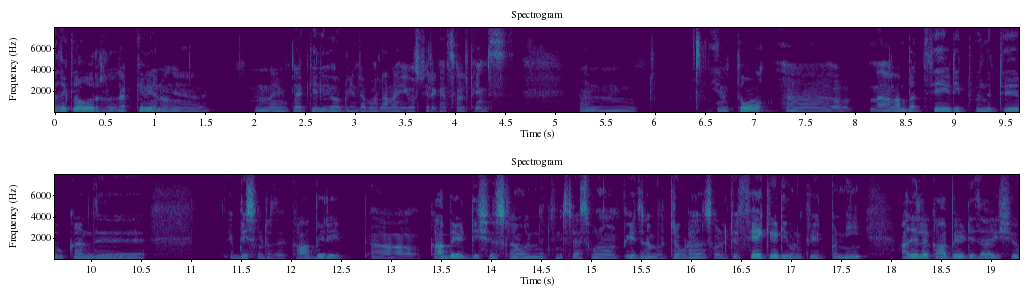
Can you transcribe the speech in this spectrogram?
அதுக்கெலாம் ஒரு லக்கு வேணுங்க. எனக்கு லக்கு இல்லையோ அப்படின்ற மாதிரிலாம் நான் யோசிச்சிருக்கேன் சில டைம்ஸ் அண்ட் எனக்கு தோணும். நான்லாம் பர்த்டே எடிட் வந்துட்டு உட்காந்து எப்படி சொல்கிறது காப்பிரைட் காப்பிரைட் இஷ்யூஸ்லாம் வந்துட்டுருந்துச்சுல ஸோ நம்ம பேஜ் நம்ம விட்டுறக்கூடாதுன்னு சொல்லிட்டு ஃபேக் ஐடி ஒன்று க்ரியேட் பண்ணி அதில் காப்பிரைட் ஏதாவது இஷ்யூ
